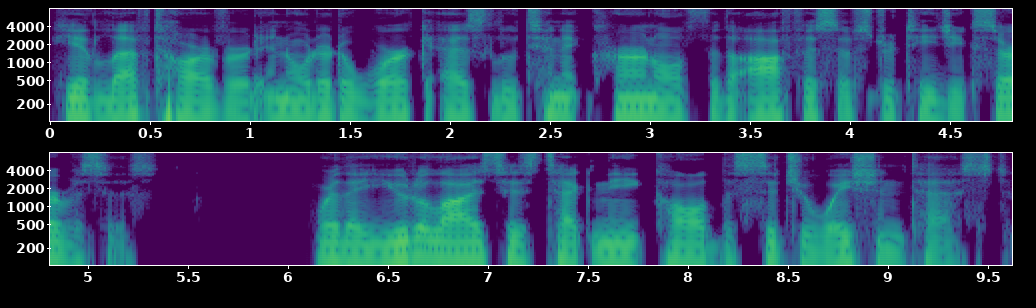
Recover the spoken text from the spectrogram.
he had left Harvard in order to work as lieutenant colonel for the Office of Strategic Services, where they utilized his technique called the situation test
